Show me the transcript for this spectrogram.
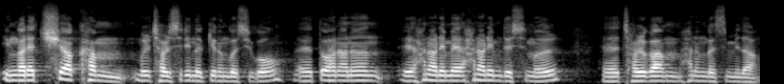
인간의 취약함을 절실히 느끼는 것이고 또 하나는 하나님의 하나님 되심을 절감하는 것입니다.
